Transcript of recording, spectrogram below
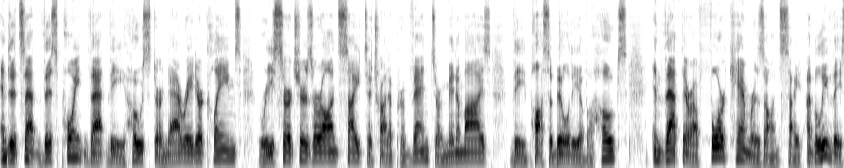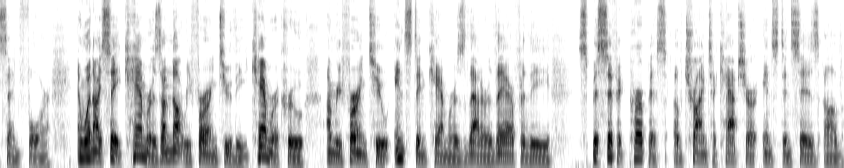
And it's at this point that the host or narrator claims researchers are on site to try to prevent or minimize the possibility of a hoax, and that there are four cameras on site. I believe they said four. And when I say cameras, I'm not referring to the camera crew, I'm referring to instant cameras that are there for the specific purpose of trying to capture instances of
